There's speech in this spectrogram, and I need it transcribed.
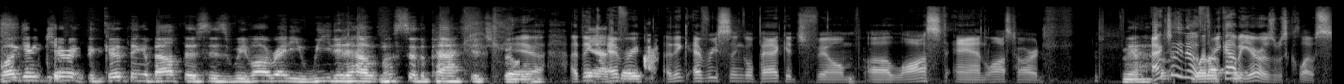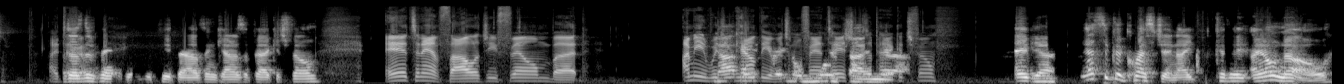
Well, again, Carrick, the good thing about this is we've already weeded out most of the package film. Yeah, I think Yeah, every I think every single package film uh, lost and lost hard. Yeah. Actually, no, What Three? Caballeros was close. I Doesn't it. Fantasy 2000 count as a package film? It's an anthology film, but I mean, would Not you count the original the Fantasia as a wartime era. package film? Hey, Yeah. That's a good question. I because I, I don't know.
